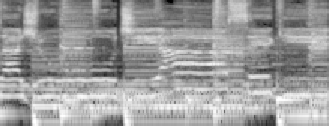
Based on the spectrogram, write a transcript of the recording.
nos ajude a seguir.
